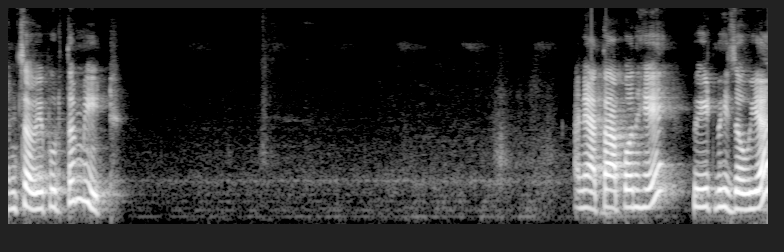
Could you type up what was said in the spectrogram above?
आणि चवीपुरतं मीठ. आणि आता आपण हे पीठ भिजवूया.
